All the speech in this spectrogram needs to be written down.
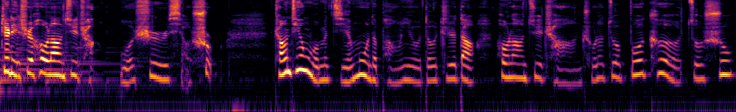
这里是后浪剧场，我是小树。常听我们节目的朋友都知道，后浪剧场除了做播客、做书，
